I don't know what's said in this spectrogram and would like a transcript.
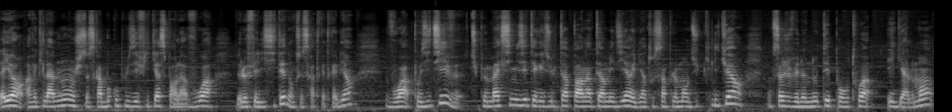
D'ailleurs, avec la longe, ce sera beaucoup plus efficace par la voix de le féliciter, donc ce sera très très bien voie positive. Tu peux maximiser tes résultats par l'intermédiaire et bien tout simplement du clicker. Donc ça je vais le noter pour toi également.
